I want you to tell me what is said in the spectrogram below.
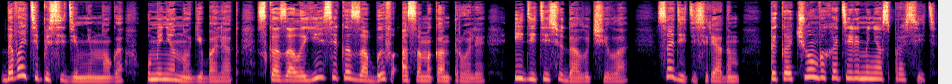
«Давайте посидим немного, у меня ноги болят», — сказала Есика, забыв о самоконтроле. «Идите сюда, Лучила. Садитесь рядом. Так о чем вы хотели меня спросить?»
